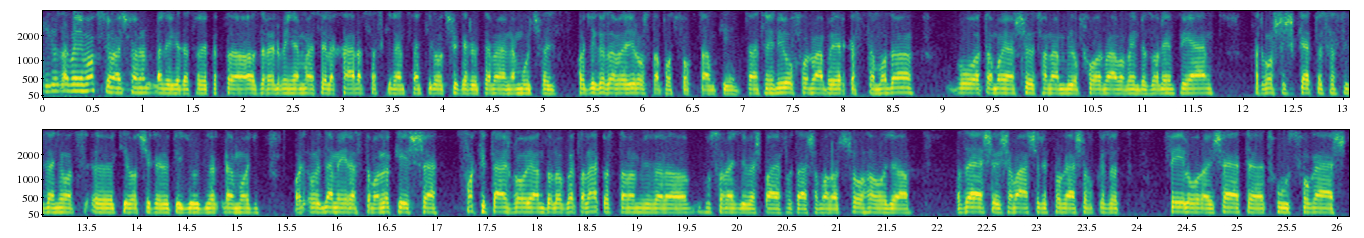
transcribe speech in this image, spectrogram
Igazából én maximálisan elégedett vagyok az eredményemmel, tényleg 390 kilót sikerült emelnem úgy, hogy, hogy igazából egy rossz napot fogtam ki. Tehát én jó formában érkeztem oda, voltam olyan, sőt, ha nem jó formában, mint az olimpián, tehát most is 218 kilót sikerült így úgy löknem, hogy, hogy, hogy nem éreztem a lökése. Szakításban olyan dologot találkoztam, amivel a 21 éves pályafutásom alatt soha, hogy a, az első és a második fogásom között fél óra is eltelt, 20 fogás,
